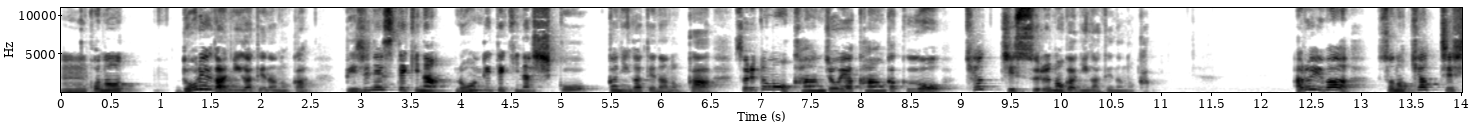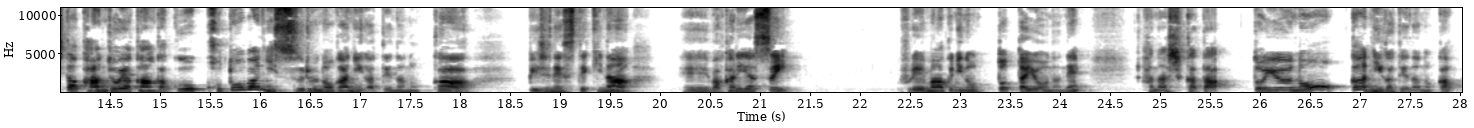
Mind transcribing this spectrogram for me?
うん、このどれが苦手なのかビジネス的な論理的な思考が苦手なのかそれとも感情や感覚をキャッチするのが苦手なのか。あるいはそのキャッチした感情や感覚を言葉にするのが苦手なのかビジネス的な、えー、分かりやすいフレームワークにのっとったようなね話し方というのが苦手なのか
